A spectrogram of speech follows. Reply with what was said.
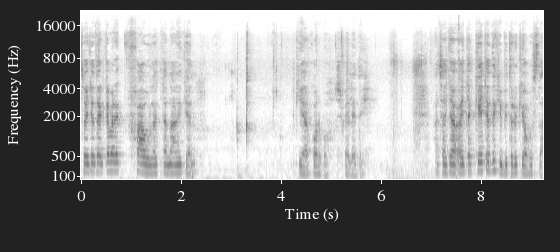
সো এটা তো একেবারে ফাউল একটা নারিকেল। কি আর করব? ফেলে দিই। আচ্ছা এটা এটা কেটে দেখি ভিতরে কি অবস্থা।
